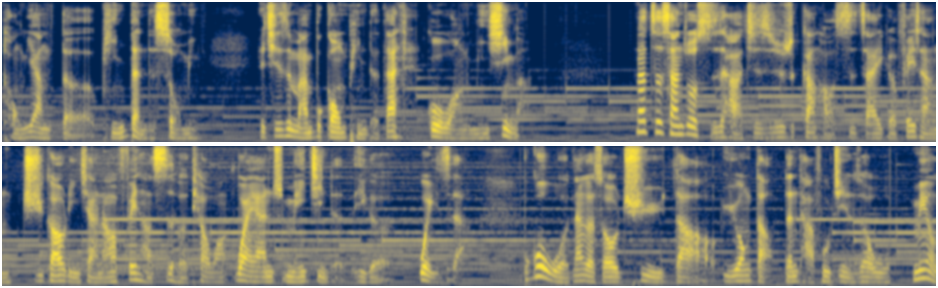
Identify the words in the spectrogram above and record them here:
同样的平等的寿命。也其实蛮不公平的，但 过往的迷信嘛。那这三座石塔其实就是刚好是在一个非常居高临下，然后非常适合眺望外安美景的一个。位置啊，不过我那个时候去到渔翁岛灯塔附近的时候，我没有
